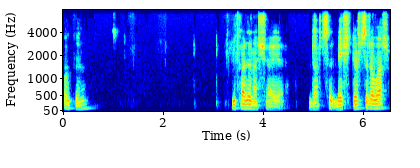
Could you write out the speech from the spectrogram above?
Bakın. Yukarıdan aşağıya 4 sıra, 5, 4 sıra var.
